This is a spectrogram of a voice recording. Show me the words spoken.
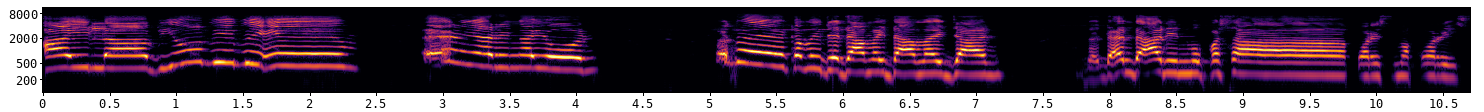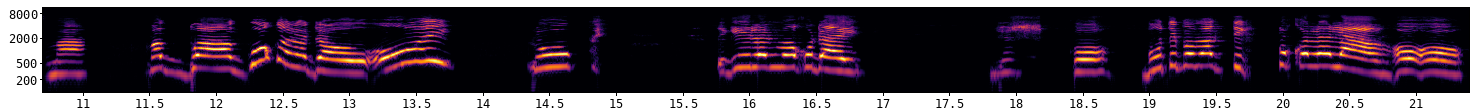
I love you, BBM. Eh, nangyari ngayon? Ano eh, kami dadamay-damay dyan. Daan-daanin mo pa sa kwaresma-kwaresma. Magbago ka na daw, oy. Look. Tigilan mo ako, Day. Diyos ko. Buti pa mag-tiktok ka na lang. Oo.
